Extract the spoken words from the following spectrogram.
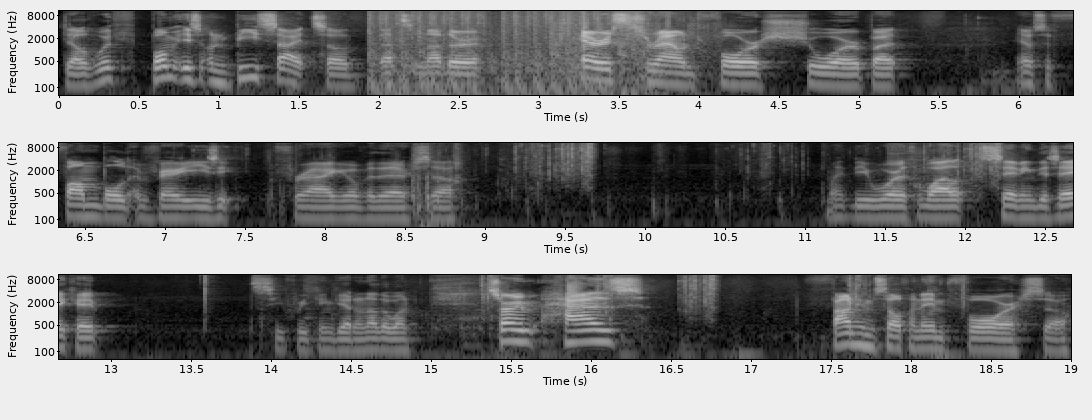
Dealt with. Bomb is on B side, so that's another terrorist round for sure, but it also fumbled a very easy frag over there, so might be worthwhile saving this AK. Let's see if we can get another one. Sarim has found himself an M4, so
